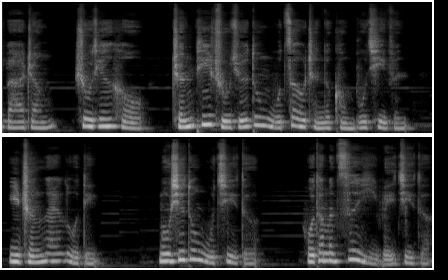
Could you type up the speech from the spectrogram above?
八章，数天后，成批处决动物造成的恐怖气氛已尘埃落定。某些动物记得，或他们自以为记得，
